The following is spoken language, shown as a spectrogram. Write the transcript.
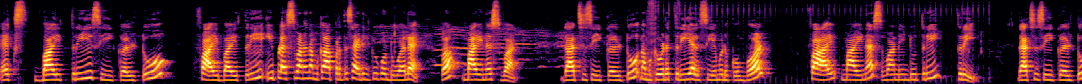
X by three is equal to five by three ഈ പ്ലസ് വൺ നമുക്ക് അപ്പുറത്തെ സൈഡിലേക്ക് കൊണ്ടുപോകാം അല്ലേ? അപ്പോൾ minus one that's is equal to നമുക്കിവിടെ ത്രീ എൽ സി എം എടുക്കുമ്പോൾ five minus one into three three that's is equal to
